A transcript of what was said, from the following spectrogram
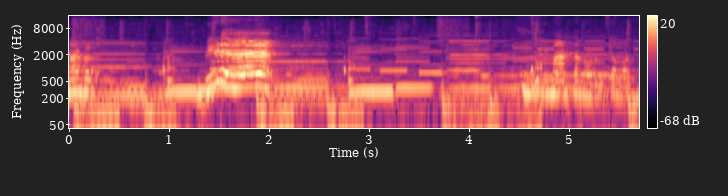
ಮಾಡ್ಬಾರ್ದು ಬಿಡ. ಹ್ಮ್ ಮಾಡ್ತಾ ನೋಡ್ರಿ ಊಟ ಮಾಡಿ.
